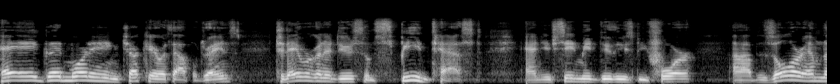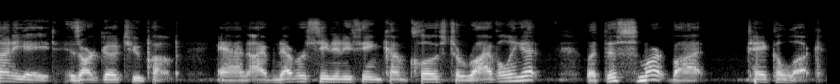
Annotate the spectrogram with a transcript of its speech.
Hey, good morning. Chuck here with Apple Drains. Today we're going to do some speed test, and you've seen me do these before. Uh, the Zoeller M98 is our go-to pump, and I've never seen anything come close to rivaling it, but this SmartBot, take a look.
